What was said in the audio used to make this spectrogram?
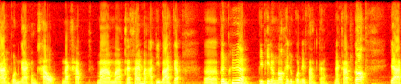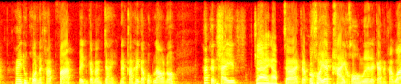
การผลงานของเขานะครับ มามาคล้ายๆ มาอธิบายกับ เอ่อเพื่อนๆ พี่ๆ น้องๆ ให้ทุกคนได้ฟังกันนะครับ ก็อยากให้ทุกคนนะครับ ฝากเป็นกำลังใจนะครับ ให้กับพวกเราเนาะถ้าเกิดใครใช่ครับใช่ครับก็ขออนุญาตขายของเลยแล้วกันนะครับว่า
